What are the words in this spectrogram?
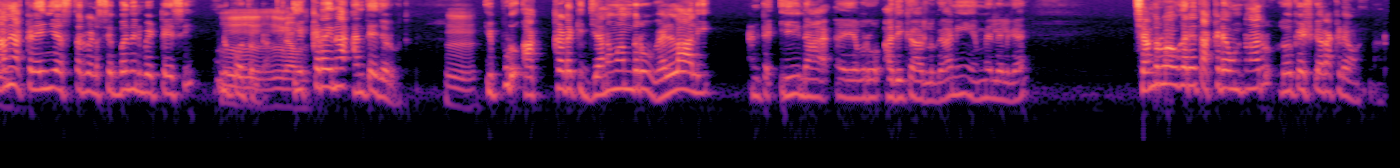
కానీ అక్కడ ఏం చేస్తారు? వీళ్ళ సిబ్బందిని పెట్టేసి ఉండిపోతుంటారు. అవును. ఇక్కడైనా అంతే జరుగుతుంది. ఇప్పుడు అక్కడికి జనం అందరూ వెళ్ళాలి అంటే ఈ నా ఎవరు అధికారులు కానీ ఎమ్మెల్యేలు కానీ చంద్రబాబు గారు అయితే అక్కడే ఉంటున్నారు లోకేష్ గారు అక్కడే ఉంటున్నారు.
